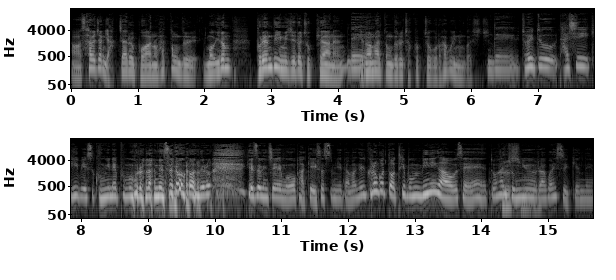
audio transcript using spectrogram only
어, 사회적 약자를 보호하는 활동들 뭐 이런 브랜드 이미지를 좋게 하는 네. 이런 활동들을 적극적으로 하고 있는 것이죠. 네, 저희도 다시 KBS 국민의 품으로 라는 슬로건으로 계속 이제 뭐 밖에 있었습니다만 그런 것도 어떻게 보면 미닝아웃의 또 한 종류라고 할 수 있겠네요.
